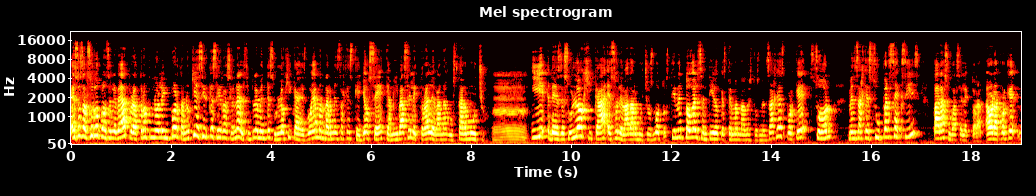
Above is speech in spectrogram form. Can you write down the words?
Eso es absurdo por donde se le vea, pero a Trump no le importa. No quiere decir que sea irracional, simplemente su lógica es, voy a mandar mensajes que yo sé que a mi base electoral le van a gustar mucho. Mm. Y desde su lógica, eso le va a dar muchos votos. Tiene todo el sentido que esté mandando estos mensajes porque son mensajes súper sexys para su base electoral. Ahora, porque,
